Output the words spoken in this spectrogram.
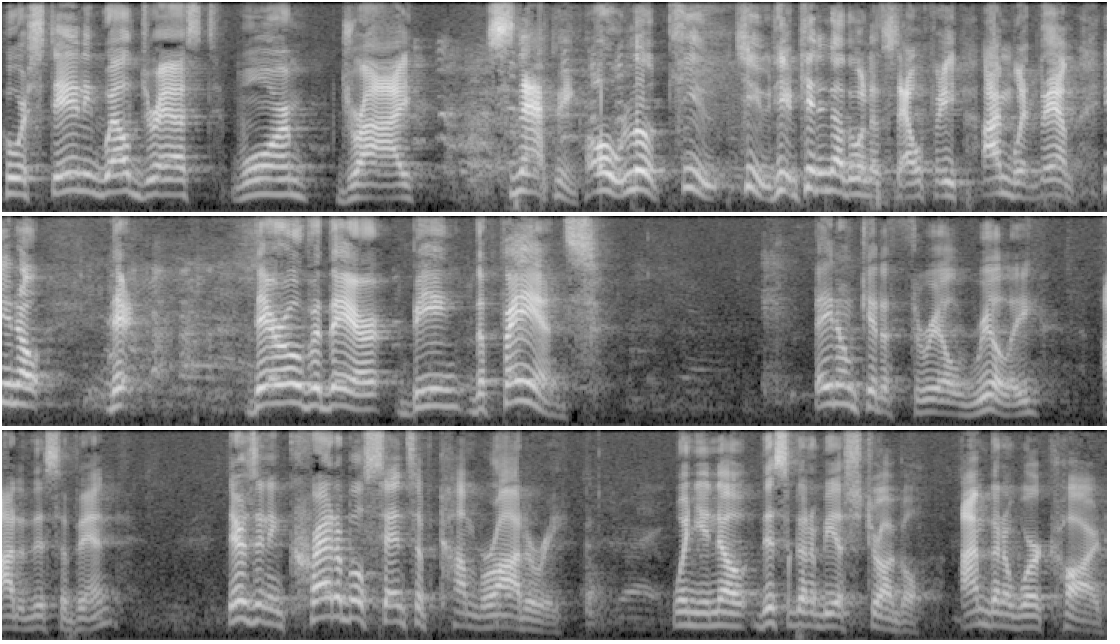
who are standing well dressed, warm, dry, snapping. Oh, look, cute, cute. Here, get another one, a selfie. I'm with them. You know, they're, they're over there being the fans. They don't get a thrill really out of this event. There's an incredible sense of camaraderie when you know this is going to be a struggle. I'm going to work hard.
